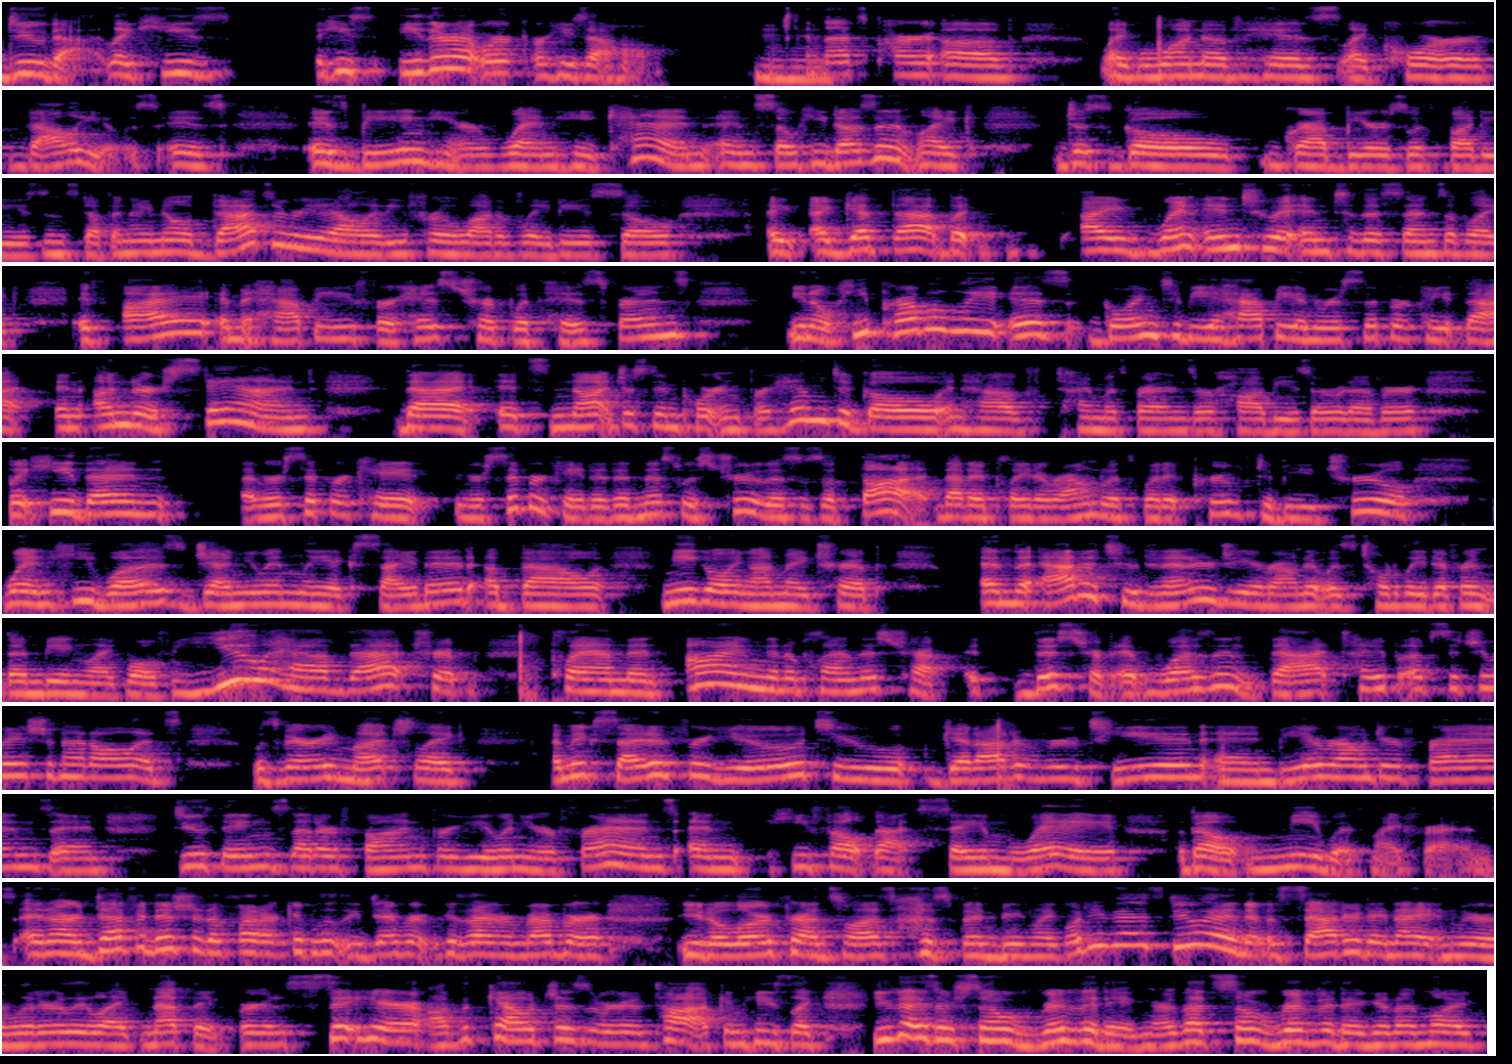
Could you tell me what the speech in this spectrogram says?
do that. Like he's he's either at work or he's at home. Mm-hmm. And that's part of like one of his like core values is is being here when he can. And so he doesn't like just go grab beers with buddies and stuff. And i know that's a reality for a lot of ladies. So i, I get that. But I went into it into the sense of like, if I am happy for his trip with his friends, you know, he probably is going to be happy and reciprocate that and understand that it's not just important for him to go and have time with friends or hobbies or whatever, but he then reciprocate reciprocated and this was true. This was a thought that i played around with but it proved to be true when he was genuinely excited about me going on my trip. And the attitude and energy around it was totally different than being like well if you have that trip planned then i'm going to plan this trip this trip. It wasn't that type of situation at all. It was very much like I'm excited for you to get out of routine and be around your friends and do things that are fun for you and your friends. And he felt that same way about me with my friends. And our definition of fun are completely different because I remember, you know, Lauren Francois' husband being like, What are you guys doing? It was Saturday night and we were literally like, Nothing. We're going to sit here on the couches, we're going to talk. And he's like, You guys are so riveting, or that's so riveting. And I'm like,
